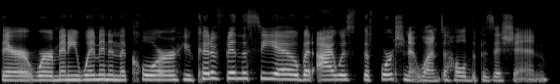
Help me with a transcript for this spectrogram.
There were many women in the Corps who could have been the CO, but I was the fortunate one to hold the position.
